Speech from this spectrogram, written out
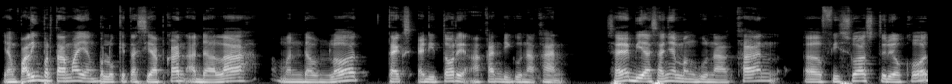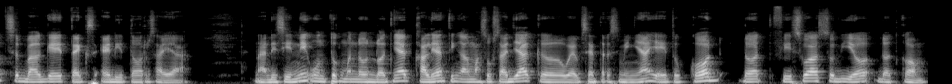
Yang paling pertama yang perlu kita siapkan adalah mendownload text editor yang akan digunakan. Saya biasanya menggunakan uh, Visual Studio Code sebagai text editor saya. Nah, di sini untuk mendownloadnya, kalian tinggal masuk saja ke website resminya, yaitu code.visualstudio.com.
